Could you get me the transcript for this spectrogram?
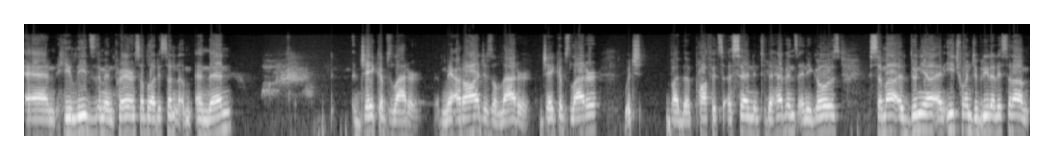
and he leads them in prayer, sallallahu and then Jacob's ladder. Mi'raj is a ladder. Jacob's ladder, which by the prophets ascend into the heavens and he goes sama al-dunya and each one Jibreel alayhi salam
